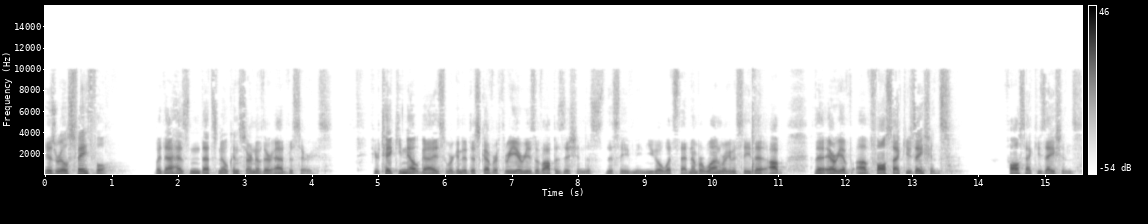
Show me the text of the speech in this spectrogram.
Israel's faithful, but that has, that's no concern of their adversaries. If you're taking note, guys, we're going to discover three areas of opposition this, this evening. You go, what's that? Number one, we're going to see the, the area of, of false accusations. False accusations.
